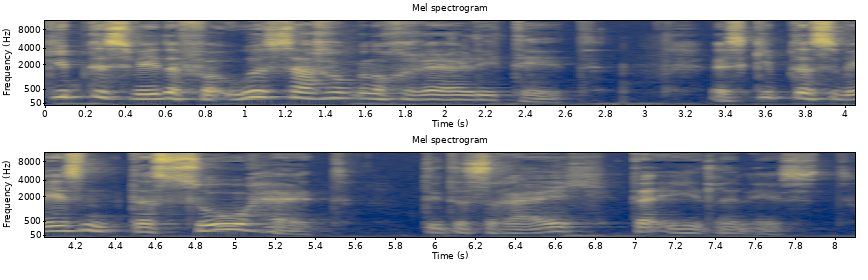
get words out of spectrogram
gibt es weder Verursachung noch Realität. Es gibt das Wesen der Soheit, die das Reich der Edlen ist.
